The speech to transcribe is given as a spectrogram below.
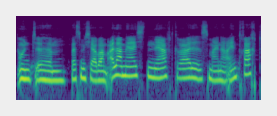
Und ähm, was mich aber am allermeisten nervt gerade, ist meine Eintracht,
